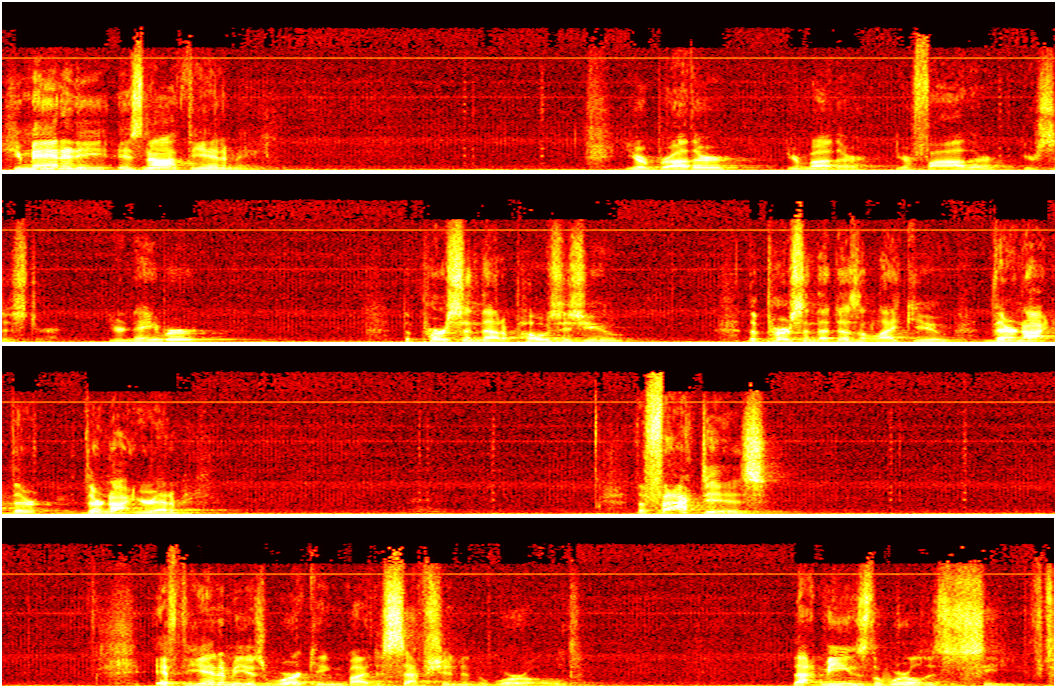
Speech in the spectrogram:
Humanity is not the enemy. Your brother, your mother, your father, your sister, your neighbor, the person that opposes you, the person that doesn't like you, they're not, they're, they're not your enemy. The fact is, if the enemy is working by deception in the world, that means the world is deceived.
